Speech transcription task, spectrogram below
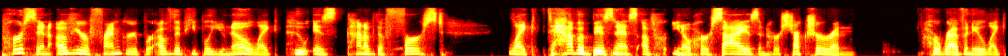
person of your friend group or of the people you know, like who is kind of the first, like to have a business of, you know, her size and her structure and her revenue, like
